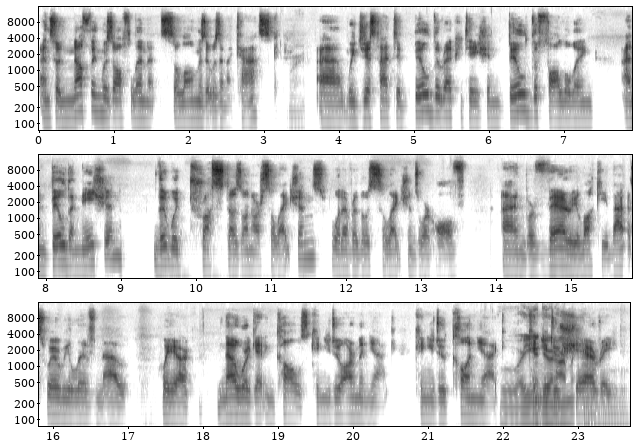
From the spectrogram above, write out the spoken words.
and so nothing was off limits so long as it was in a cask. Uh, we just had to build the reputation, build the following, and build a nation that would trust us on our selections, whatever those selections were of. And we're very lucky. That's where we live now, where now we're getting calls. Can you do Armagnac? Can you do cognac? ooh, are you Can gonna do you an do Arm- sherry? Ooh.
